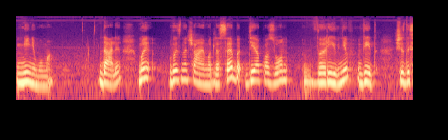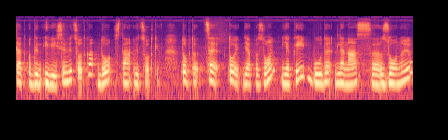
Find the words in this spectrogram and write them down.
мінімума. Далі ми визначаємо для себе діапазон рівнів від 61,8% до 100%. Тобто це той діапазон, який буде для нас е, зоною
